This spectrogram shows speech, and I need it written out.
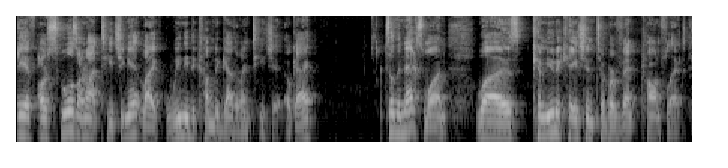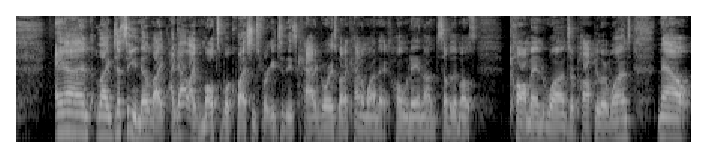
if our schools are not teaching it, like we need to come together and teach it, okay? So the next one was communication to prevent conflict. And like, just so you know, like I got like multiple questions for each of these categories, but I kind of wanted to hone in on some of the most common ones or popular ones. Now,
